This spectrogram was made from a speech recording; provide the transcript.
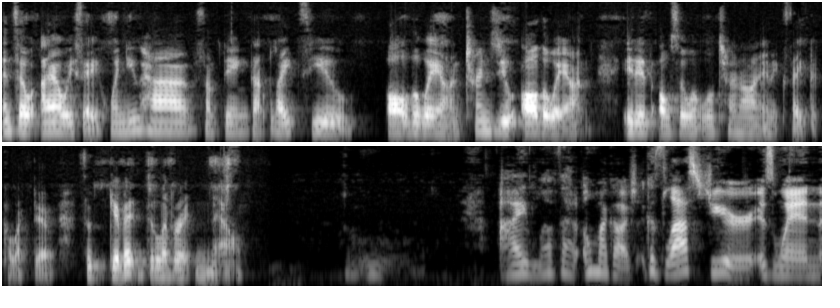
And so I always say when you have something that lights you all the way on, turns you all the way on, it is also what will turn on and excite the collective. So give it, deliver it now. Ooh. I love that. Oh my gosh. Because last year is when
